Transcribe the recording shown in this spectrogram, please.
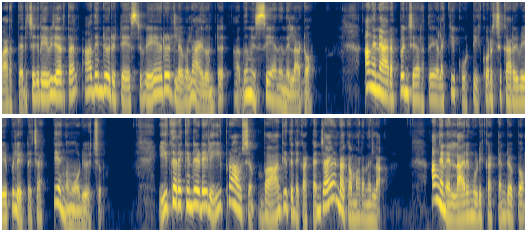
വറുത്തരച്ച് ഗ്രേവി ചേർത്താൽ അതിന്റെ ഒരു ടേസ്റ്റ് വേറൊരു ലെവലായതുകൊണ്ട് അത് മിസ് ചെയ്യാൻ നിന്നില്ല കേട്ടോ. അങ്ങനെ അരപ്പും ചേർത്ത് ഇളക്കി കൂട്ടി കുറച്ച് കറിവേപ്പിലിട്ട് ചട്ടി അങ്ങ് മൂടി വെച്ചു. ഈ തിരക്കിന്റെ ഇടയിൽ ഈ പ്രാവശ്യം ഭാഗ്യത്തിന് കട്ടൻ ചായ ഉണ്ടാക്കാൻ മറന്നില്ല. അങ്ങനെ എല്ലാവരും കൂടി കട്ടന്റെ ഒപ്പം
